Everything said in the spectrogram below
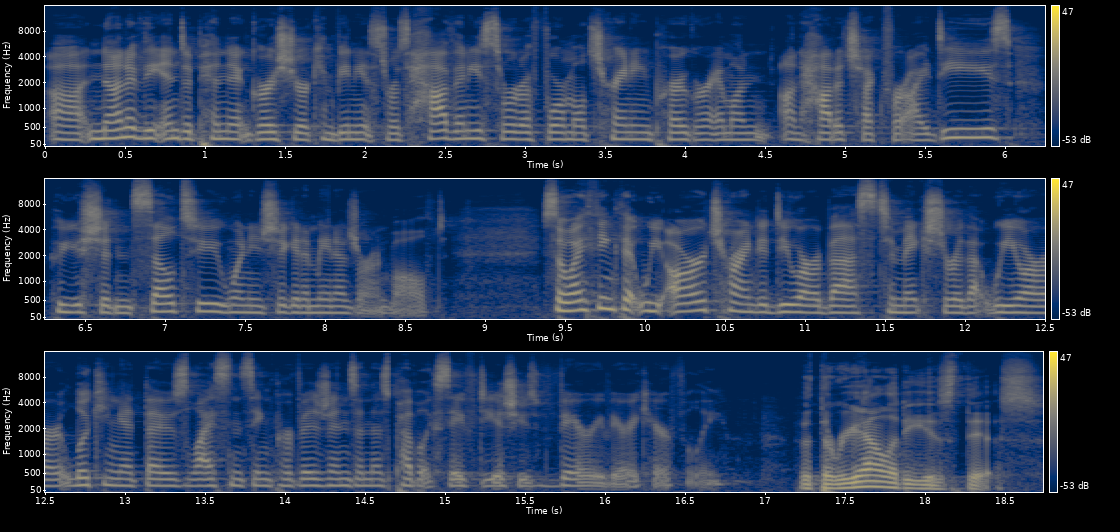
uh, none of the independent grocery or convenience stores have any sort of formal training program on, on how to check for IDs, who you shouldn't sell to, when you should get a manager involved. So I think that we are trying to do our best to make sure that we are looking at those licensing provisions and those public safety issues very, very carefully. But the reality is this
